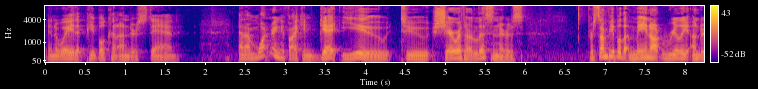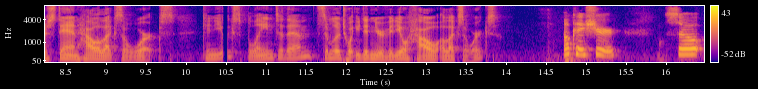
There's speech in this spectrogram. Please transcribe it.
in a way that people can understand. And I'm wondering if I can get you to share with our listeners, for some people that may not really understand how Alexa works, can you explain to them, similar to what you did in your video, how Alexa works? Okay, sure. So,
